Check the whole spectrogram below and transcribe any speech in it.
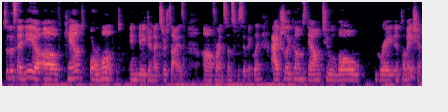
So, this idea of can't or won't engage in exercise, uh, for instance, specifically, actually comes down to low grade inflammation.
